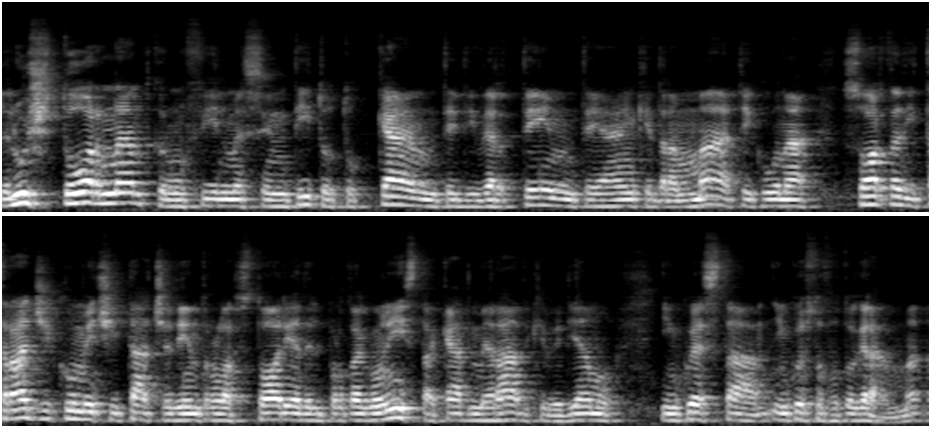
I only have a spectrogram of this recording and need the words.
Lelouch torna con un film sentito, toccante, divertente, anche drammatico, una sorta di tragicomicità c'è dentro la storia del protagonista, Kad Merad, che vediamo in, questa, in questo fotogramma,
